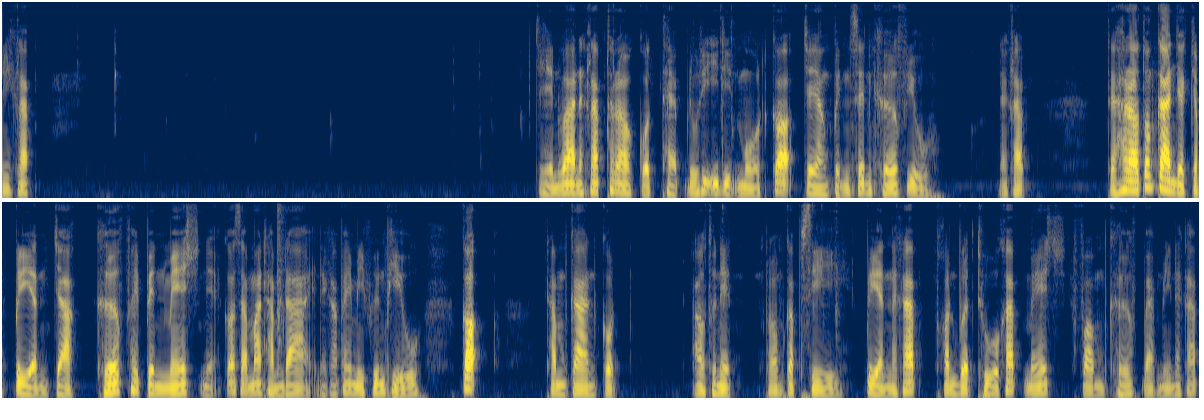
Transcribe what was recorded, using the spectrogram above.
นี้ครับ จะเห็นว่านะครับถ้าเรากดแท็บดูที่ Edit Mode ก็จะยังเป็นเส้น Curve อยู่ นะครับ แต่ถ้าเราต้องการอยากจะเปลี่ยนจาก Curve ให้เป็น Mesh เนี่ยก็สามารถทำได้นะครับ ให้มีพื้นผิว ก็ทำการกด Alternate พร้อมกับ C เปลี่ยนนะครับ Convert to ครับ Mesh from Curve แบบนี้นะครับ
